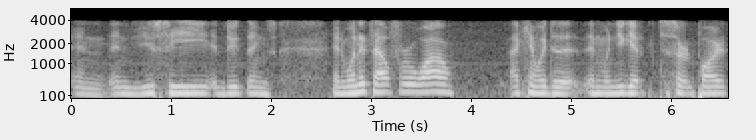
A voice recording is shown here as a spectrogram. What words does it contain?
and and you see and do things. And when it's out for a while, I can't wait to. And when you get to certain parts,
